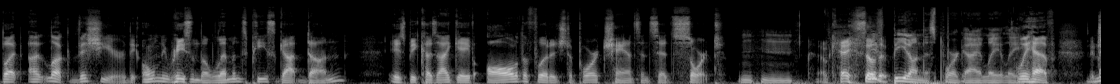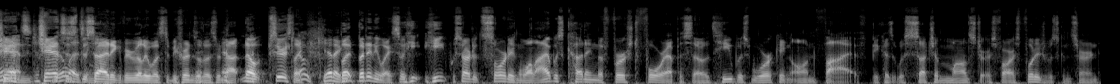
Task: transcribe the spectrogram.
But uh, look, this year, the only reason the Lemons piece got done is because I gave all of the footage to poor Chance and said sort. Mm-hmm. Okay, so We've the, beat on this poor guy lately. we have Chance. just Chance is deciding if he really wants to be friends with us or not. No, seriously. No kidding. But but anyway, so he he started sorting while I was cutting the first four episodes. He was working on five because it was such a monster as far as footage was concerned,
